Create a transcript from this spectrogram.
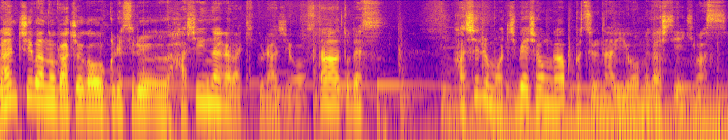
ランチューバーのガチョウがお送りする走りながら聞くラジオスタートです。走るモチベーションがアップする内容を目指していきます。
